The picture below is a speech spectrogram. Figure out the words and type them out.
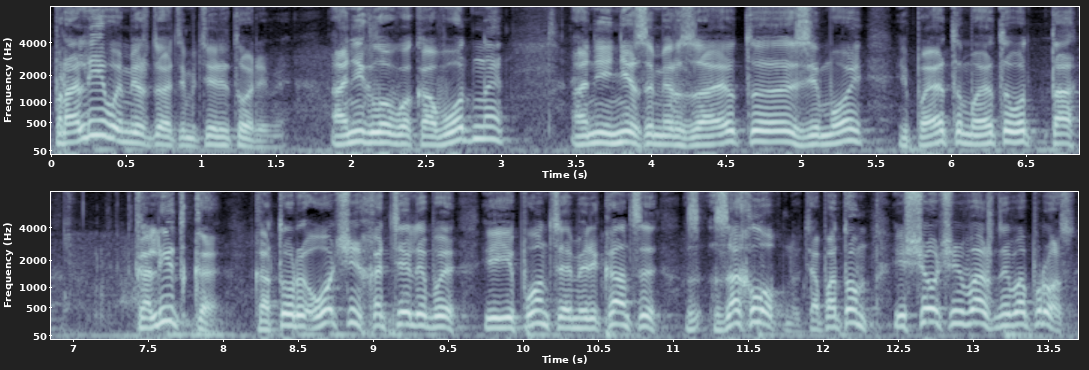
проливы между этими территориями. Они глубоководны, они не замерзают э, зимой, и поэтому это вот та калитка, которую очень хотели бы и японцы, и американцы захлопнуть. А потом еще очень важный вопрос.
